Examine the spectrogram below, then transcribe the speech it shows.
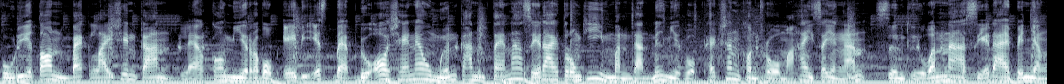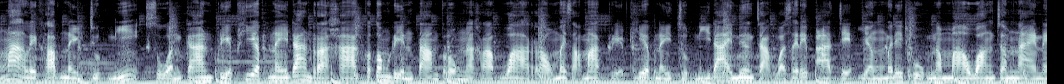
Full Digital Backlight เช่นกัน แล้วก็มีระบบ ABS แบบ Dual Channel เหมือนกัน แต่น่าเสียดายตรงที่มันดันไม่มีระบบ Traction Control มาให้ซะอย่างนั้น ซึ่งถือว่าน่าเสียดายเป็นอย่างมากเลยครับในจุดนี้ ส่วนการเปรียบเทียบในด้านราคาก็ต้องเรียนตามตรงนะครับ ว่าเราไม่สามารถเปรียบเทียบในจุดนี้ได้เนื่องจาก y c f R7 ยังไม่ได้ถูกนำมาวางจำหน่ายใน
